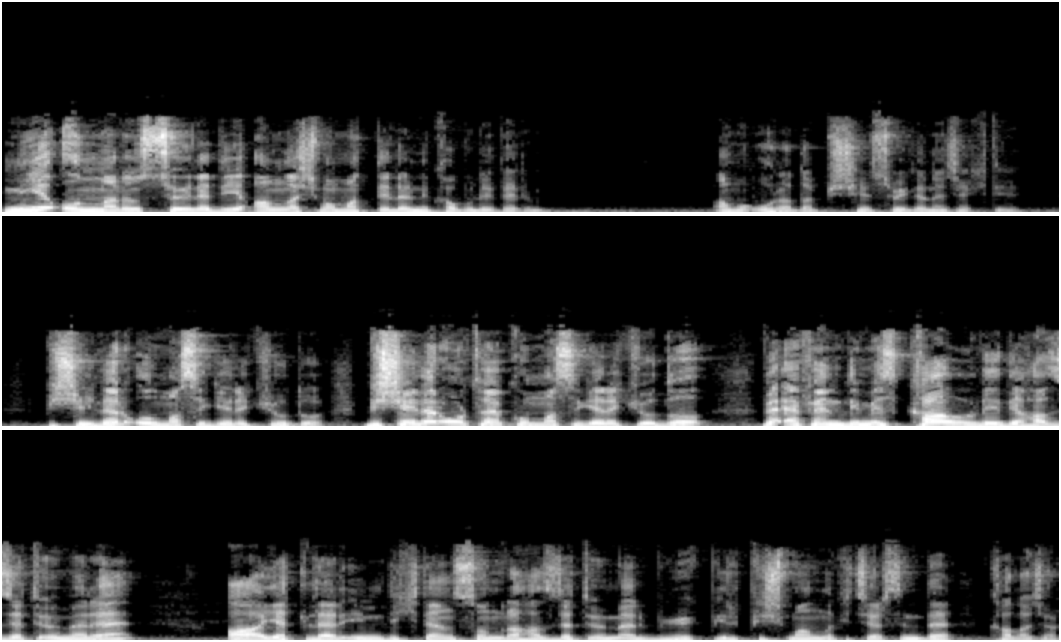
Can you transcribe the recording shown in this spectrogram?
Niye onların söylediği anlaşma maddelerini kabul edelim? Ama orada bir şey söylenecekti. Bir şeyler olması gerekiyordu. Bir şeyler ortaya konması gerekiyordu. Ve Efendimiz kal dedi Hazreti Ömer'e ayetler indikten sonra Hazreti Ömer büyük bir pişmanlık içerisinde kalacak.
